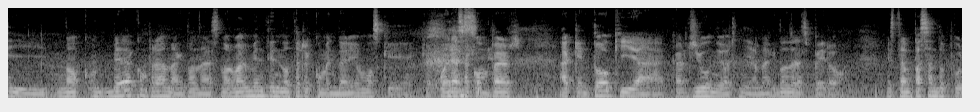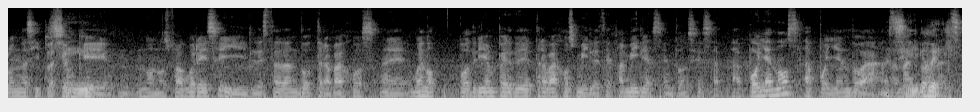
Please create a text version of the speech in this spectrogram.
y no, ve a comprar a McDonald's. Normalmente no te recomendaríamos que, que fueras a comprar a Kentucky, a Carl Jr. ni a McDonald's, pero están pasando por una situación Sí. que no nos favorece y le está dando trabajos, eh, bueno, podrían perder trabajos miles de familias, entonces a- apóyanos apoyando a, a Sí, McDonald's.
